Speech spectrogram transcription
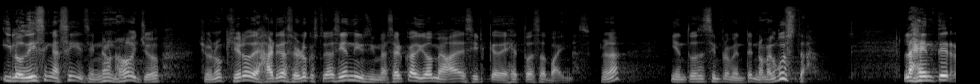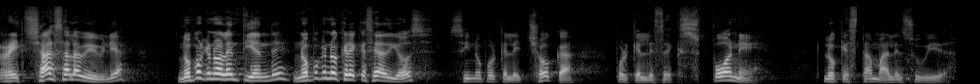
Y lo dicen así, dicen, no, no, yo, yo no quiero dejar de hacer lo que estoy haciendo y si me acerco a Dios me va a decir que deje todas esas vainas. Y entonces simplemente no me gusta. La gente rechaza la Biblia no porque no la entiende, no porque no cree que sea Dios, sino porque le choca, porque les expone lo que está mal en su vida.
